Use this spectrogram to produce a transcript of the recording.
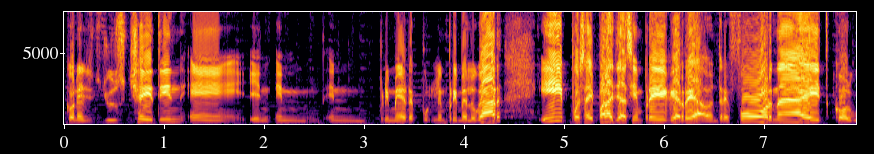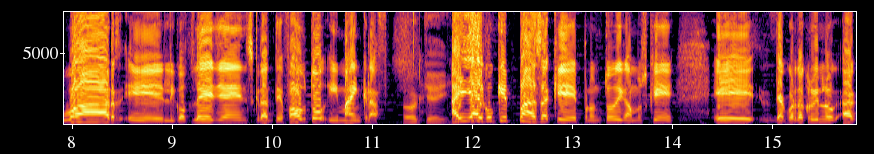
Con el Just Chatting en, en- en primer, en primer lugar. Y pues ahí para allá siempre guerreado entre Fortnite, Cold War, League of Legends, Grand Theft Auto y Minecraft. Hay algo que pasa que de pronto digamos que, eh, de acuerdo a lo, a-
